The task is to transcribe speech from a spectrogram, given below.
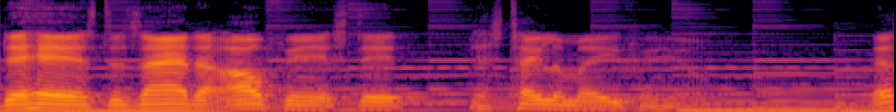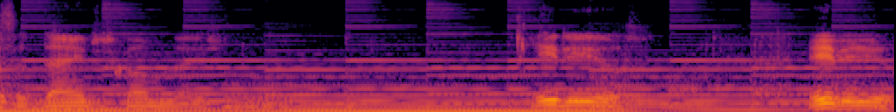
that has designed an offense that that's tailor-made for him. That's a dangerous combination. It is. It is.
